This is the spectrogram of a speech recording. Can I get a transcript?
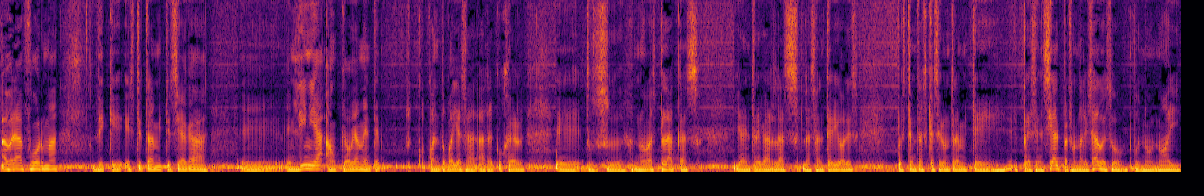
habrá forma de que este trámite se haga en línea, aunque obviamente cuando vayas a, recoger tus nuevas placas y a entregar las, las anteriores, pues tendrás que hacer un trámite presencial, personalizado. Eso, pues no, no hay,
